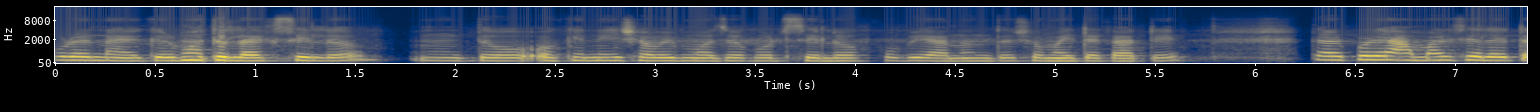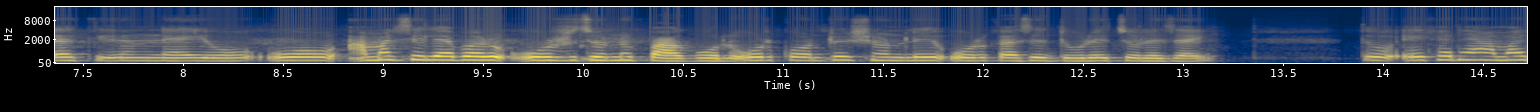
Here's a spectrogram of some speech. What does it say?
পুরো নায়কের মতো লাগছিল। তো ওকে নিয়ে সবাই মজা করছিল, খুবই আনন্দ সময়টা কাটে। তারপরে আমার ছেলেটা নেয়, ও ও, আমার ছেলে আবার ওর জন্য পাগল, ওর কণ্ঠ শুনলে ওর কাছে দূরে চলে যায়। তো এখানে আমার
